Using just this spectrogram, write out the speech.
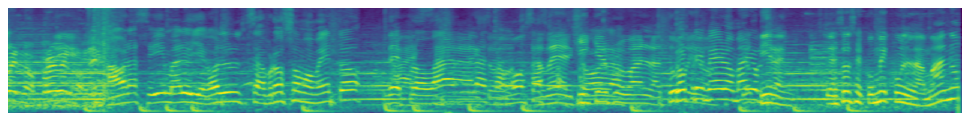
Pruébenlo, pruébenlo. Ahora sí, Mario, llegó el sabroso momento de Ah, probar las famosas A ver, ¿quién quiere probarla? ¿Tú yo? primero, Mario. Yo- Miren, esto se come con la mano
